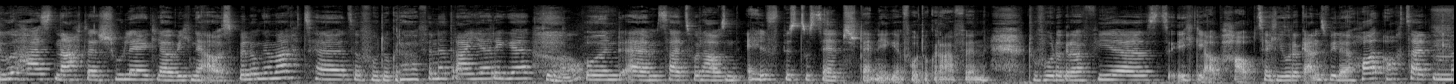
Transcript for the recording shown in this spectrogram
Du hast nach der Schule, glaube ich, eine Ausbildung gemacht äh, zur Fotografin, eine dreijährige. Genau. Und ähm, seit 2011 bist du selbstständige Fotografin. Du fotografierst, ich glaube, hauptsächlich oder ganz viele Ho Hochzeiten.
